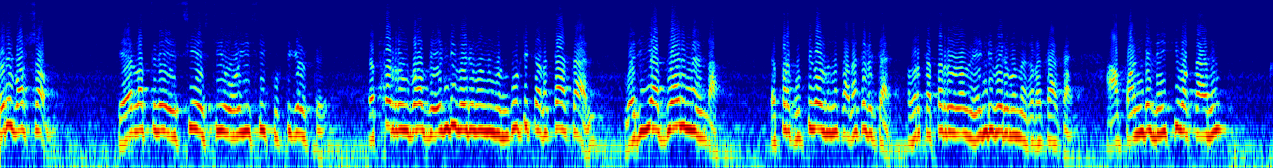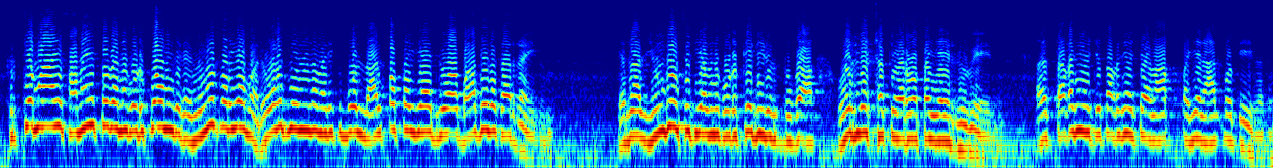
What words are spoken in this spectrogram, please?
ഒരു വർഷം കേരളത്തിലെ S C S T O E C കുട്ടികൾക്ക് എത്ര രൂപ വേണ്ടി വരുമെന്ന് മുൻകൂട്ടി കണക്കാക്കാൻ വലിയ അധ്വാനം വേണ്ട. എത്ര കുട്ടികളുണ്ടെന്ന് കണക്കെടുക്കാൻ അവർക്ക് എത്ര രൂപ വേണ്ടി വരുമെന്ന് കണക്കാക്കാൻ. ആ ഫണ്ട് നീക്കി വെക്കാനും കൃത്യമായ സമയത്ത് തന്നെ കൊടുക്കുവാനും കഴിയും. നിങ്ങൾക്കറിയാമോ രോഹിത് മരിക്കുമ്പോൾ മരിക്കുമ്പോൾ നാൽപ്പത്തയ്യായിരം രൂപ ബാധ്യതക്കാരനായിരുന്നു. എന്നാൽ യൂണിവേഴ്സിറ്റി അവന് കൊടുക്കേണ്ടിയിരുന്ന തുക ഒരു ലക്ഷത്തി അറുപത്തയ്യായിരം രൂപയായിരുന്നു. അത് തടഞ്ഞു വെച്ച് തടഞ്ഞു വെച്ചാണ് ആ പയ്യൻ ആത്മഹത്യ ചെയ്തത്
